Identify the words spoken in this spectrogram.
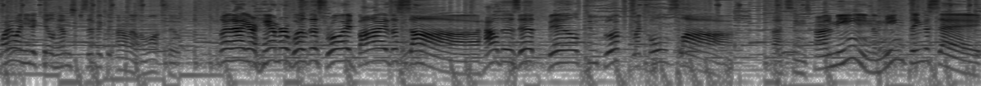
Why do I need to kill him specifically? I don't know, I want to. Look at your hammer was destroyed by the saw. How does it feel to look like coleslaw? That seems kinda mean. A mean thing to say.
